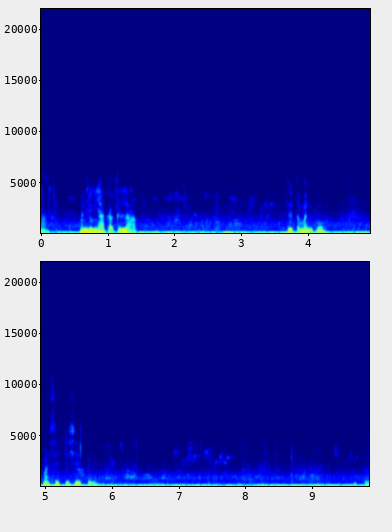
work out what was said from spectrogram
Nah, mendungnya agak gelap. Itu temanku masih di situ. Itu.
